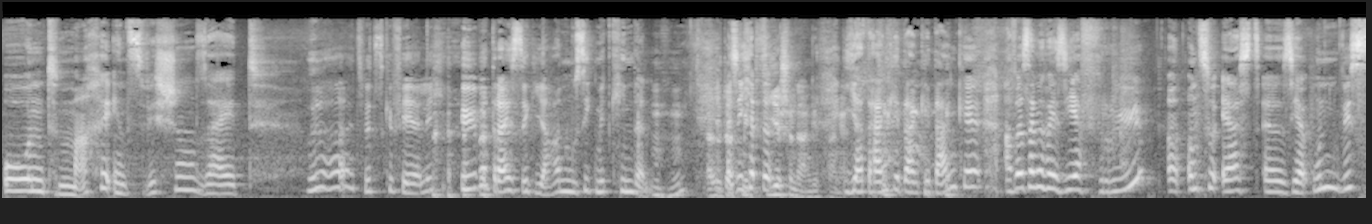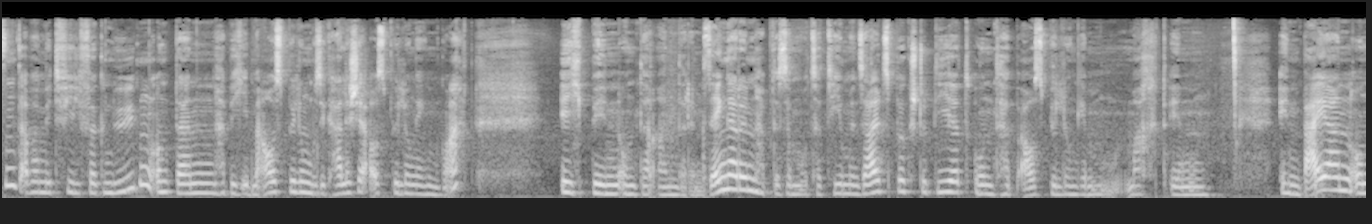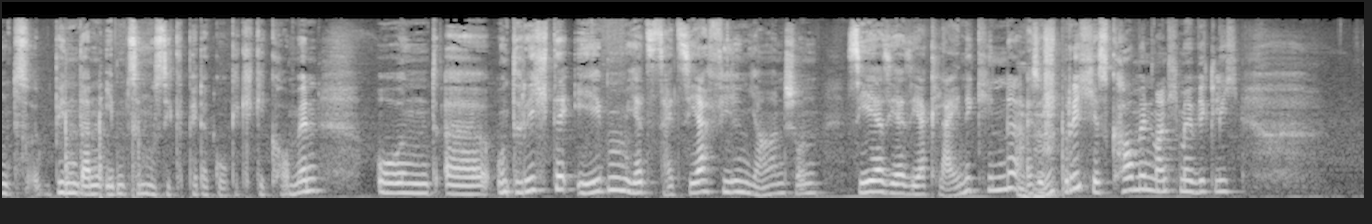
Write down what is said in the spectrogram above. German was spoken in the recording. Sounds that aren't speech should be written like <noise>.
und mache inzwischen seit jetzt wird es gefährlich, über 30 Jahren Musik mit Kindern. Mhm. Also das also ich mit vier da, schon angefangen. Ja, danke, danke, danke. Aber sagen wir mal sehr früh und zuerst äh, sehr unwissend, aber mit viel Vergnügen. Und dann habe ich eben Ausbildung, musikalische Ausbildungen gemacht. Ich bin unter anderem Sängerin, habe das am Mozarteum in Salzburg studiert und habe Ausbildung gemacht in, in Bayern und bin dann eben zur Musikpädagogik gekommen und äh, unterrichte eben jetzt seit sehr vielen Jahren schon sehr, sehr, sehr kleine Kinder. Also mhm. Also sprich, es kommen manchmal wirklich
